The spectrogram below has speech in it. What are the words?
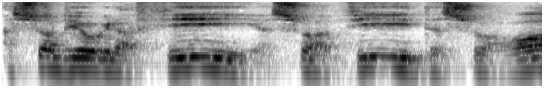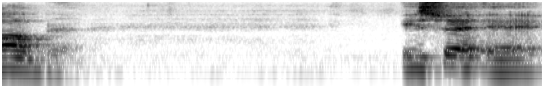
a sua biografia, a sua vida, a sua obra. Isso é, é,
